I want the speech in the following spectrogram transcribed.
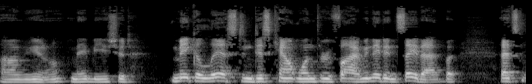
Um, you know, maybe you should make a list and discount one through five. I mean, they didn't say that, but that's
